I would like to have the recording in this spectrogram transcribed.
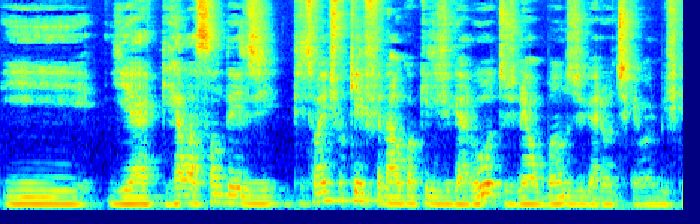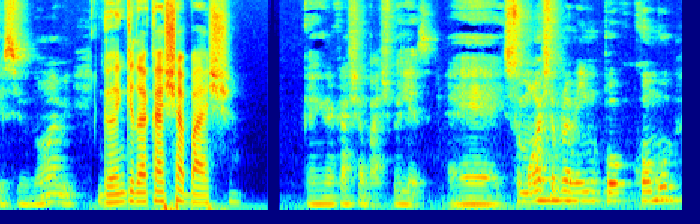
e, e a relação deles, principalmente aquele final com aqueles garotos, né, o bando de garotos que agora me esqueci o nome. Gangue da Caixa Baixa. Gangue da Caixa Baixa, beleza. É, isso mostra para mim um pouco como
